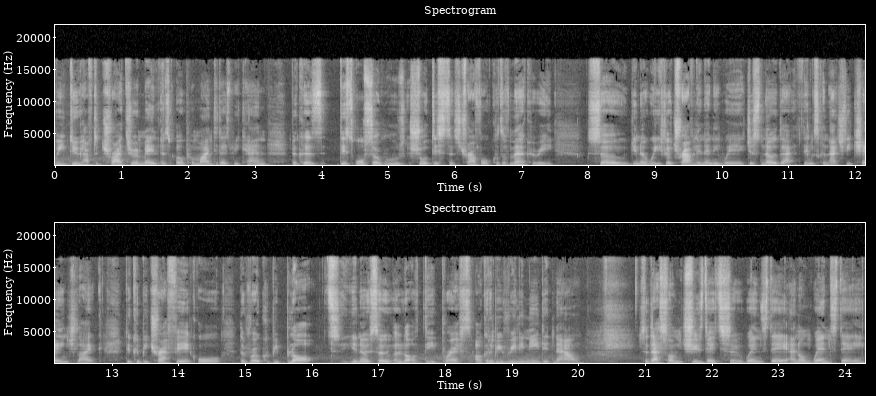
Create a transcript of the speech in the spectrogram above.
we do have to try to remain as open-minded as we can because this also rules short distance travel because of mercury. So you know if you're traveling anywhere just know that things can actually change. Like there could be traffic or the road could be blocked you know so a lot of deep breaths are going to be really needed now. So that's from tuesday to wednesday. And on wednesday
